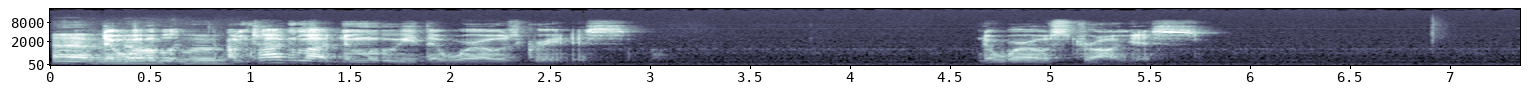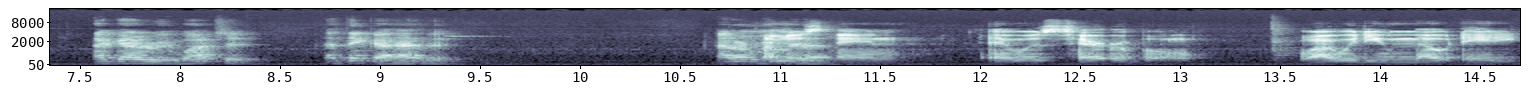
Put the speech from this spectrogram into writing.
I have The no world, clue. I'm talking about the movie The World's Greatest. The World's Strongest. I gotta rewatch it. I think I have it. I don't remember. I'm just that. saying, it was terrible. Why would you melt a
